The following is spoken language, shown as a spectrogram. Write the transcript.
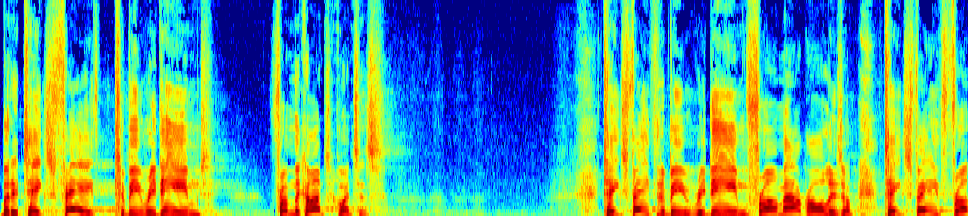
But it takes faith to be redeemed from the consequences. Takes faith to be redeemed from alcoholism. Takes faith from,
